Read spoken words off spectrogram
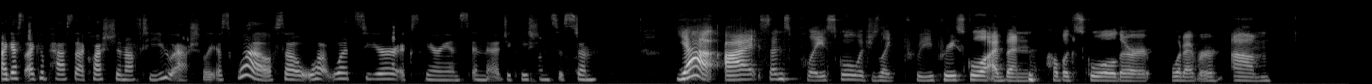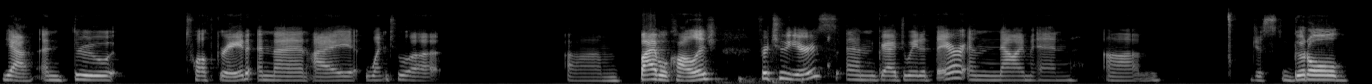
I guess I could pass that question off to you, Ashley, as well. So, what what's your experience in the education system? Yeah, I since play school, which is like pre preschool, I've been public schooled or whatever. Um, yeah, and through twelfth grade, and then I went to a um, Bible college for two years and graduated there, and now I'm in um, just good old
